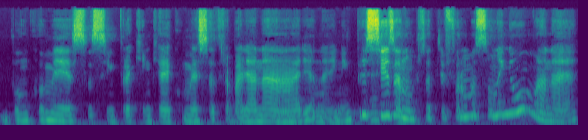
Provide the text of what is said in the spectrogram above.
bom começo, assim, para quem quer começar a trabalhar na área, né? E nem precisa, não precisa ter formação nenhuma, né?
